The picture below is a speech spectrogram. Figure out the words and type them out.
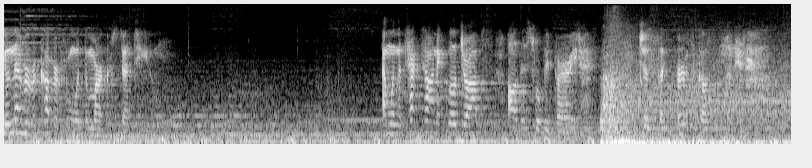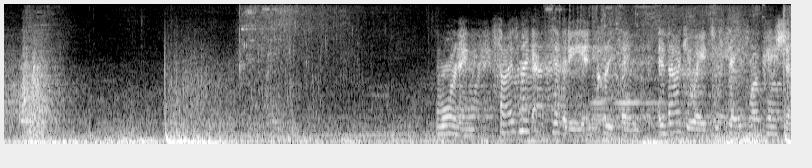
You'll never recover from what the marker's done to you. And when the tectonic load drops, all this will be buried. Just like Earth goes wanted. Warning, seismic activity increasing. Evacuate to safe location.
